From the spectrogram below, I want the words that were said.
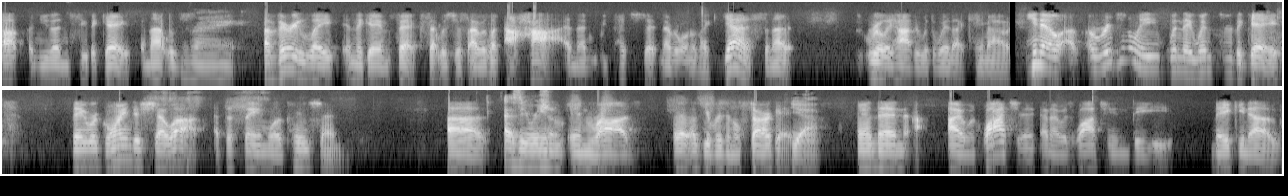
up and you then see the gate. And that was right a very late in the game fix. That was just I was like, aha, and then we pitched it, and everyone was like, yes, and I really happy with the way that came out. You know, originally when they went through the gate, they were going to show up at the same location uh, as the original in, in Roz, uh, as the original Stargate. Yeah, and then I would watch it, and I was watching the making of,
